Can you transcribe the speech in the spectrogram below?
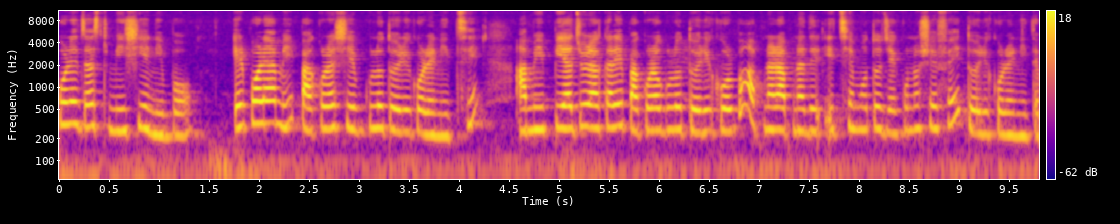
করে জাস্ট মিশিয়ে নিব। এরপরে আমি পাকোড়া শেপগুলো তৈরি করে নিচ্ছি। আমি পেঁয়াজুর আকারে পাকোড়াগুলো তৈরি করব। আপনারা আপনাদের ইচ্ছে মতো যে কোনো শেফেই তৈরি করে নিতে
